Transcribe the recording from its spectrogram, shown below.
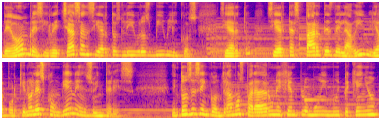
de hombres y rechazan ciertos libros bíblicos, ¿cierto? Ciertas partes de la Biblia porque no les conviene en su interés. Entonces encontramos, para dar un ejemplo muy, muy pequeño,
